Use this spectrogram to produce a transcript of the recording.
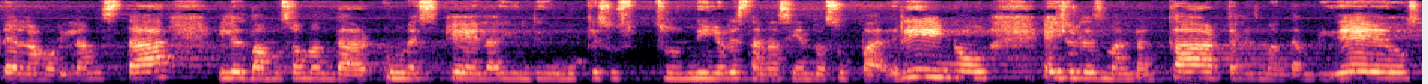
del amor y la amistad y les vamos a mandar una esquela y un dibujo que sus, sus niños le están haciendo a su padrino, ellos les mandan cartas, les mandan videos,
